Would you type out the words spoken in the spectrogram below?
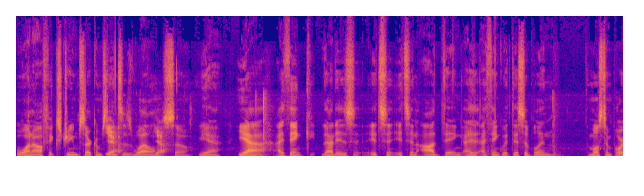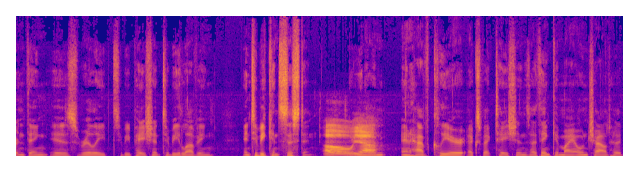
one off extreme circumstance Yeah. as well. Yeah. So yeah. Yeah. I think that is it's it's an odd thing. I, I think with discipline the most important thing is really to be patient, to be loving, and to be consistent. oh yeah and, and have clear expectations. I think in my own childhood,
